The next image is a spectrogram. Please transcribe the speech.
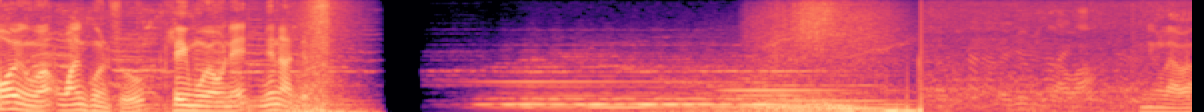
all in one wine control လိမ်မွေအောင်နဲ့မျက်နှာတက်မင်္ဂလာပါ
